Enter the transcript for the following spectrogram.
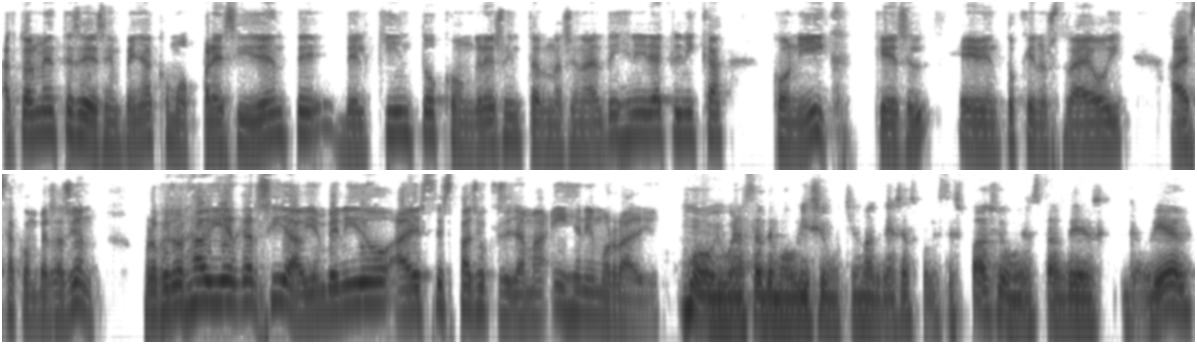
actualmente se desempeña como presidente del quinto Congreso Internacional de Ingeniería Clínica CONIIC, que es el evento que nos trae hoy a esta conversación. Profesor Javier García, bienvenido a este espacio que se llama Ingeniemos Radio. Muy buenas tardes, Mauricio. Muchísimas gracias por este espacio. Buenas tardes, Gabriel,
